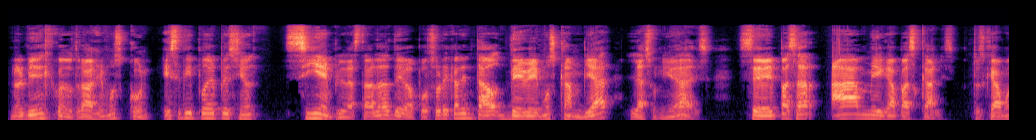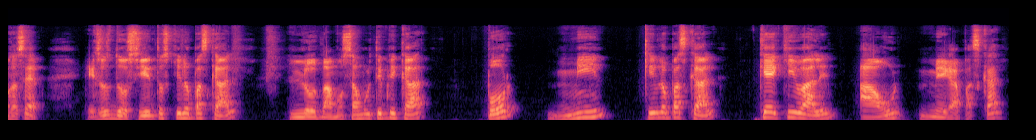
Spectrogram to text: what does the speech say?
no olviden que cuando trabajemos con este tipo de presión, siempre en las tablas de vapor sobrecalentado debemos cambiar las unidades. Se debe pasar a megapascales. Entonces, ¿qué vamos a hacer? Esos 200 kilopascal los vamos a multiplicar por 1000 kilopascal que equivalen a un megapascal,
